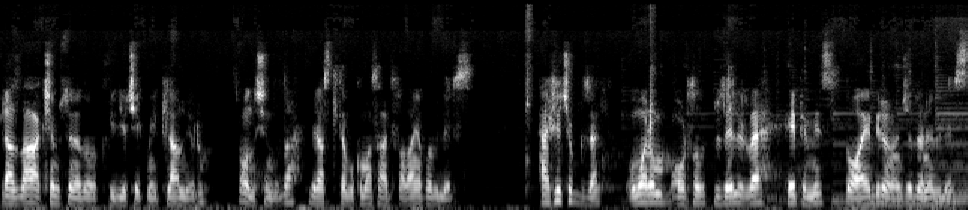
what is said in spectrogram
biraz daha akşam üstüne doğru video çekmeyi planlıyorum. Onun dışında da biraz kitap okuma saati falan yapabiliriz. Her şey çok güzel. Umarım ortalık düzelir ve hepimiz doğaya bir an önce dönebiliriz.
